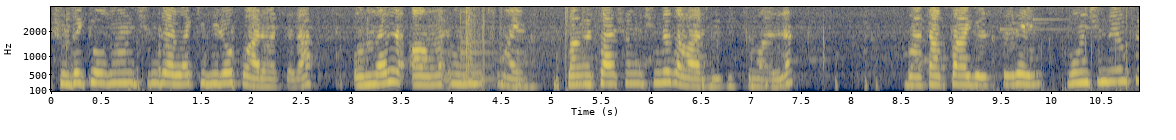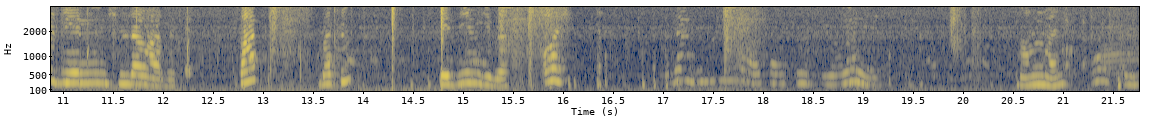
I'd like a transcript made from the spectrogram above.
Şuradaki odunun içinde Lucky Block var mesela. Onları almayı unutmayın. Bak mesela şunun içinde de var büyük ihtimalle. Bak hatta göstereyim. Bunun içinde yoksa diğerinin içinde vardır. Bak. Bakın. Dediğim gibi. Ay. Ben bu dünya asansını kullanamıyorum. Tamam. Olsun.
